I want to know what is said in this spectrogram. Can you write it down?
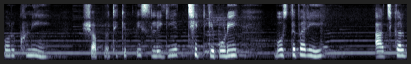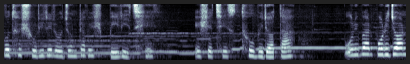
পরক্ষণে স্বপ্ন থেকে পিছলে গিয়ে ছিটকে পড়ি। বুঝতে পারি, আজকাল বোধহয় শরীরের ওজনটা বেশ বেড়েছে। এসেছে স্থবিরতা। পরিবার, পরিজন,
